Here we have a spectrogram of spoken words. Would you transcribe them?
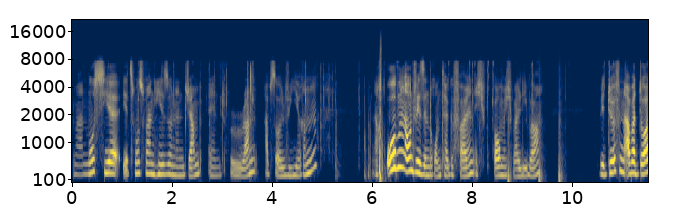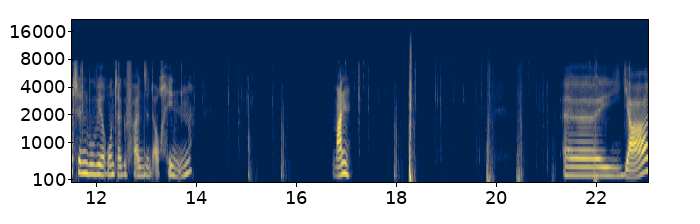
Man muss hier, jetzt muss man hier so einen Jump and Run absolvieren. Nach oben und wir sind runtergefallen. Ich baue mich mal lieber. Wir dürfen aber dorthin, wo wir runtergefallen sind, auch hin. Mann. Äh, ja,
